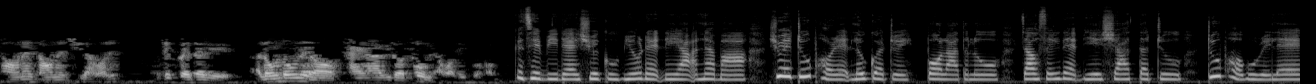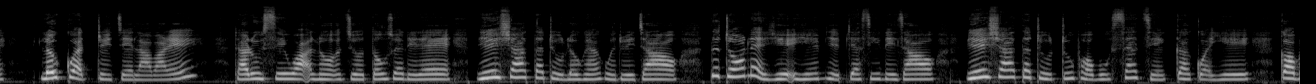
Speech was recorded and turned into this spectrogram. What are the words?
ထောင်နဲ့သောင်းနဲ့ချီတာပေါ့လေ။သစ်ခွဲစက်တွေအလုံး၃၀လောက်ထိုင်ထားပြီးထုတ်နေတာပေါ့လေ။"ကချင်ပြည်နယ်ရွှေကူမြို့နဲ့နေရာအနှံ့မှာရွှေတူးဖော်တဲ့လုပ်ကွက်တွေပေါ်လာသလိုကျောက်စိမ်းနဲ့မြေရှားသတ္တုတူးဖော်မှုတွေလည်းလုပ်ကွက်တွင်ကျယ်လာပါတယ်။ ဓာတုဆေးဝါးအလွန်အကျွံသုံးစွဲနေတဲ့ မြေရှားသတ္တုလုပ်ငန်းခွင်တွေကြောင့် သစ်တောနဲ့ ရေအရင်းအမြစ် ပျက်စီးနေကြောင်း မြေရှားသတ္တုတူးဖော်မှု ဆန့်ကျင်ကန့်ကွက်ရေး ကော်မ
